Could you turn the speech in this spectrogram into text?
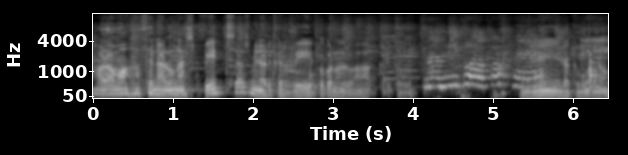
Ahora vamos a cenar unas pizzas, mirar qué rico con albahaca y todo. Mami, ¿puedo coger? Mira qué bueno.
